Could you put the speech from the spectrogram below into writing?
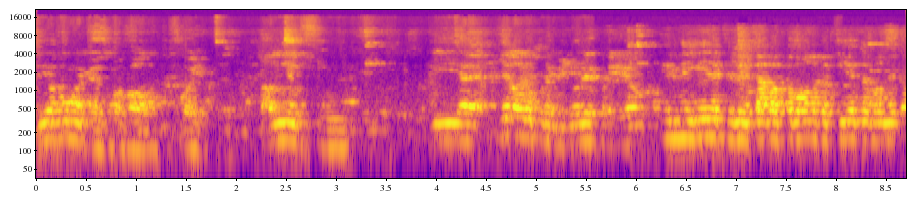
E houve uma vez uma bola que foi para a linha de fundo e uh, ele olhou para mim, eu olhei para ele e ninguém acreditava que a bola batia na bandeira.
